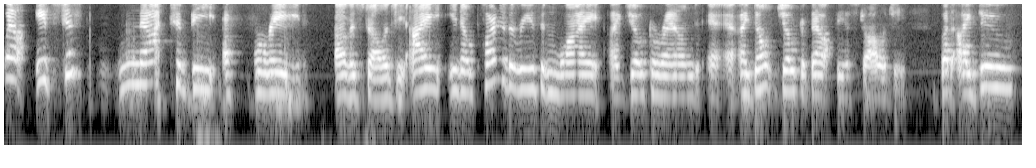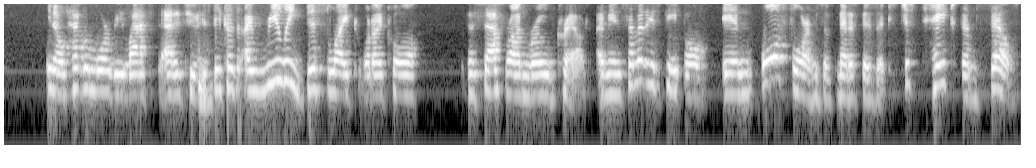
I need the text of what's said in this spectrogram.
Well, it's just not to be afraid of astrology. I, you know, part of the reason why I joke around, eh, I don't joke about the astrology, but I do you know, have a more relaxed attitude is because I really dislike what I call the saffron robe crowd. I mean, some of these people in all forms of metaphysics just take themselves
